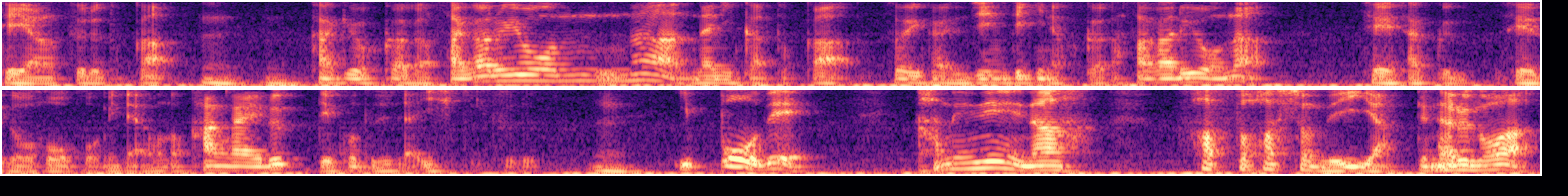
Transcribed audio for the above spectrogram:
提案するとかうん。うん。環境負荷が下がるような何かとかそういう感じ人的な負荷が下がるような製作製造方法みたいなものを考えるっていうこと自体意識する。うん。一方で金ねえなファストファッションでいいやってなるのは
